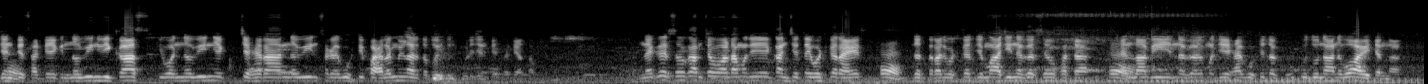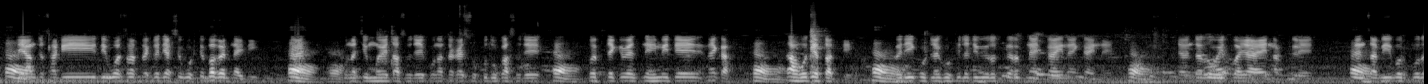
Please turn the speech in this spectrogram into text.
जनतेसाठी एक नवीन विकास किंवा नवीन एक चेहरा नवीन सगळ्या गोष्टी पाहायला मिळणार आहेत आता इथून पुढे जनतेसाठी आता. नगरसेवक आमच्या वार्डामध्ये कांचेताई वटकर आहेत. हा. दत्तराज वटकर जे माजी नगरसेवक होता त्यांना बी नगर म्हणजे ह्या गोष्टीचा खूप जुना अनुभव आहे त्यांना. ते आमच्यासाठी दिवस रात्र कधी अशी गोष्टी बघत नाही ती. कुणाची मयत असू दे कुणाचं काही सुखदुःख असू दे प्रत्येक वेळेस नेहमी ते नाही का दाहोत येतात ते. कधी कुठल्या गोष्टीला ते विरोध करत नाहीत काही नाही काही नाही. त्यानंतर रोहित भाई आहे नागकडे त्यांचा बी भरपूर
